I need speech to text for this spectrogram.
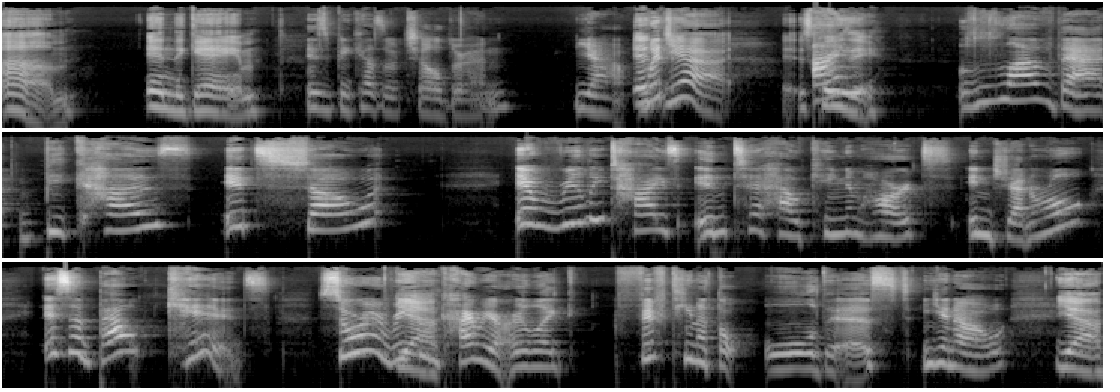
um, in the game. Is because of children. Yeah. It, Which yeah. It's crazy. I love that because it's so it really ties into how Kingdom Hearts in general is about kids. Sora, Riku, yeah. and Kairi are like 15 at the oldest, you know? Yeah.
